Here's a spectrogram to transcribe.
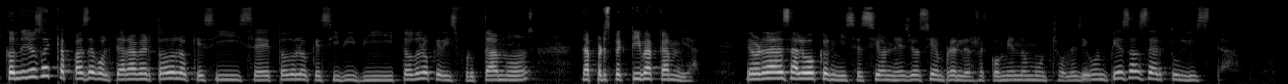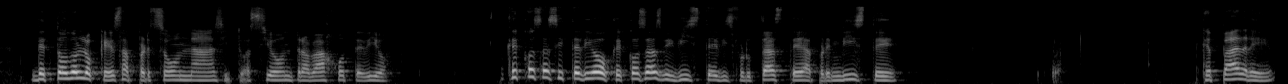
Y cuando yo soy capaz de voltear a ver todo lo que sí hice, todo lo que sí viví, todo lo que disfrutamos, la perspectiva cambia. De verdad es algo que en mis sesiones yo siempre les recomiendo mucho. Les digo, empieza a hacer tu lista de todo lo que esa persona, situación, trabajo te dio. ¿Qué cosas sí te dio? ¿Qué cosas viviste, disfrutaste, aprendiste? Qué padre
